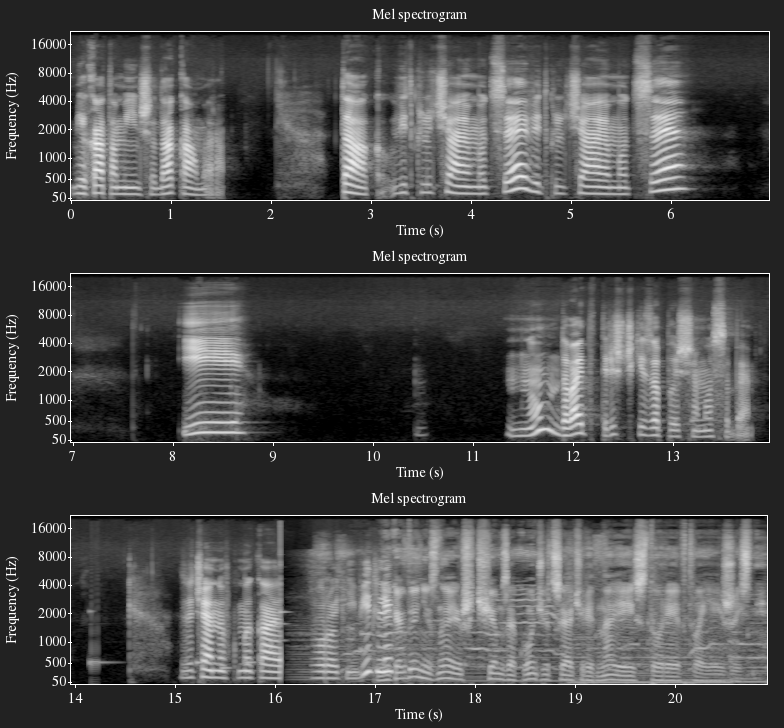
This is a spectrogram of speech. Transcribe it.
яка там інша да, камера. Так, відключаємо це, відключаємо це. І. Ну, давайте трішечки запишемо себе. Звичайно, вмикаю зворотній відлік. Никогда не знаешь, чем закончится очередная история в твоей жизни.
